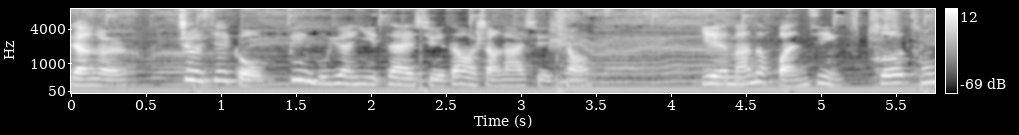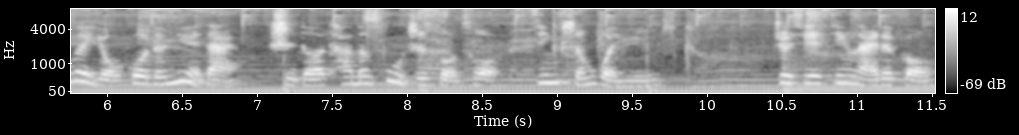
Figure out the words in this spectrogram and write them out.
然而，这些狗并不愿意在雪道上拉雪橇，野蛮的环境和从未有过的虐待，使得它们不知所措，精神萎靡。这些新来的狗，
